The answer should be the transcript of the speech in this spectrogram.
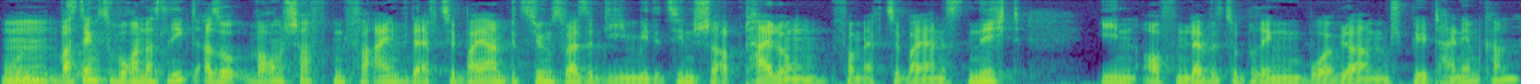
Und hm, Was denkst du, woran das liegt? Also, warum schafft ein Verein wie der FC Bayern, beziehungsweise die medizinische Abteilung vom FC Bayern es nicht, ihn auf ein Level zu bringen, wo er wieder am Spiel teilnehmen kann?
